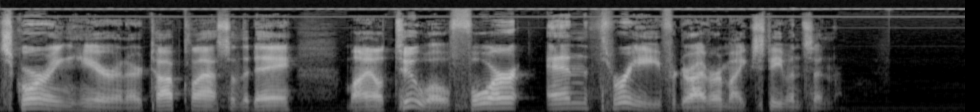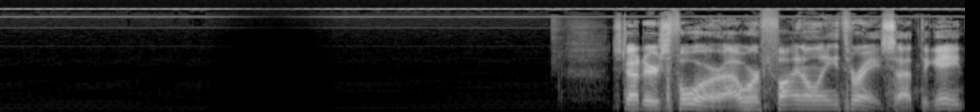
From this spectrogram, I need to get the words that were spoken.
scoring here in our top class of the day, mile 204 and 3 for driver Mike Stevenson. Studders for our final eighth race at the gate.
